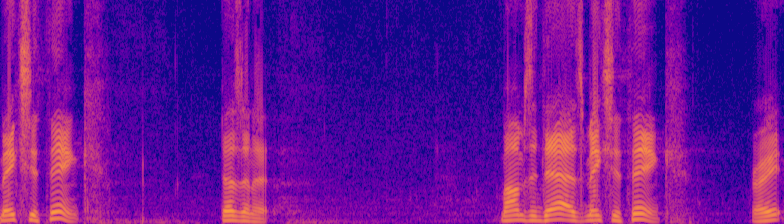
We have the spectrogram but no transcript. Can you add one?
Makes you think, doesn't it? Moms and dads makes you think, right?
